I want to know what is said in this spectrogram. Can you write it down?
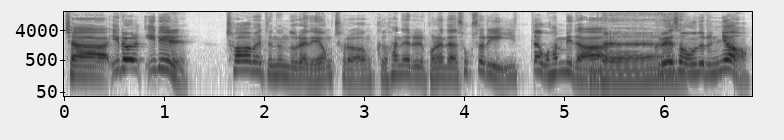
자, 1월 1일 처음에 듣는 노래 내용처럼 그 한 해를 보낸다는 속설이 있다고 합니다. 네. 그래서 오늘은요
